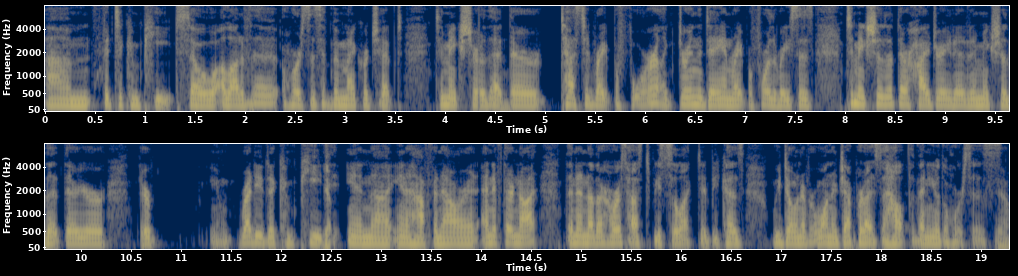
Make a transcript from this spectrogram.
um, fit to compete. So, a lot of the horses have been microchipped to make sure that they're tested right before, like during the day and right before the races, to make sure that they're hydrated and make sure that they're, they're you know, ready to compete Yep. in uh, in a half an hour. And if they're not, then another horse has to be selected because we don't ever want to jeopardize the health of any of the horses. Yeah.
